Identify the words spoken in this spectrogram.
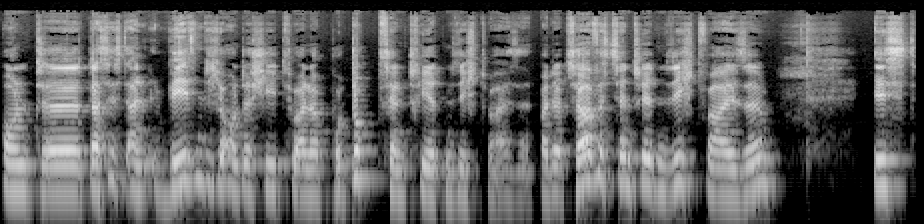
Und äh, das ist ein wesentlicher Unterschied zu einer produktzentrierten Sichtweise. Bei der servicezentrierten Sichtweise ist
